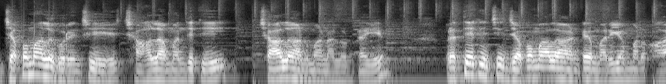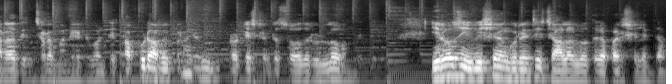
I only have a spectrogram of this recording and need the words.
జపమాల గురించి చాలామందికి చాలా అనుమానాలు ఉంటాయి ప్రత్యేకించి జపమాల అంటే మరియమ్మను ఆరాధించడం అనేటువంటి తప్పుడు అభిప్రాయం ప్రొటెస్టెంట్ సోదరుల్లో ఉంది. ఈరోజు ఈ విషయం గురించి చాలా లోతుగా పరిశీలిద్దాం.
